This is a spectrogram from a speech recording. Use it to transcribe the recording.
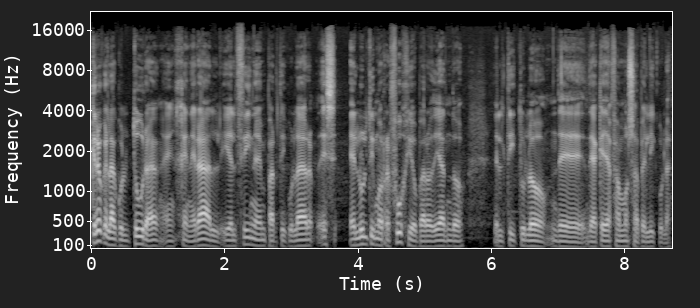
Creo que la cultura en general y el cine en particular es el último refugio parodiando el título de, aquella famosa película.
